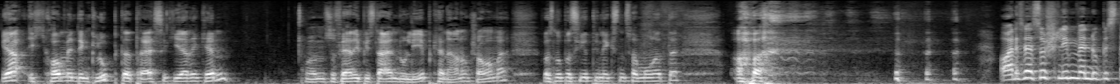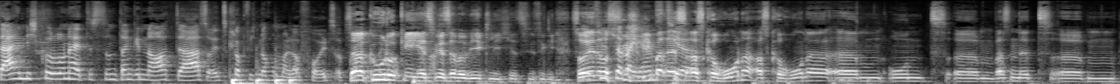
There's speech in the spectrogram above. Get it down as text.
Ja, ich komme in den Club der 30-Jährigen. Ähm, sofern ich bis dahin nur lebe, keine Ahnung, schauen wir mal, was nur passiert die nächsten zwei Monate. Aber. Oh, das wäre so schlimm, wenn du bis dahin nicht Corona hättest und dann genau da, so jetzt klopfe ich noch einmal auf Holz. So, gut, okay, jetzt wird es aber wirklich. Jetzt wird's wirklich. Soll jetzt was viel Schlimmeres als Corona, als Corona ähm, und, ähm, was nicht, ähm,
